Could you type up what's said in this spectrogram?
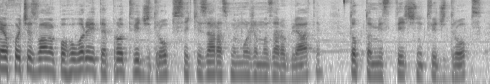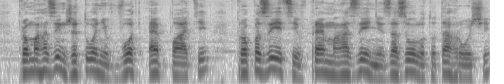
я хочу з вами поговорити про Twitch Drops, які зараз ми можемо заробляти, тобто містичні Twitch Drops, про магазин жетонів Вот Епаті, пропозиції в прем-магазині за золото та гроші.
